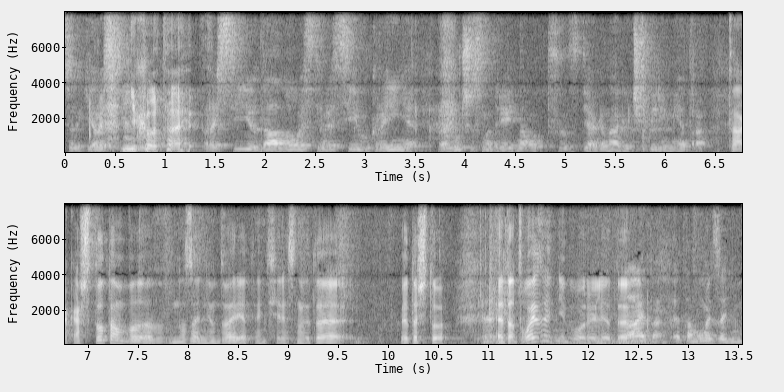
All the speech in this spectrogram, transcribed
все-таки Россию, Не хватает. Россию, да, новости в России, в Украине э, лучше смотреть на вот с диагональю 4 метра. Так, а что там в- на заднем дворе-то интересно? Это, это что? Это твой задний двор или это? Да, это, это мой задний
